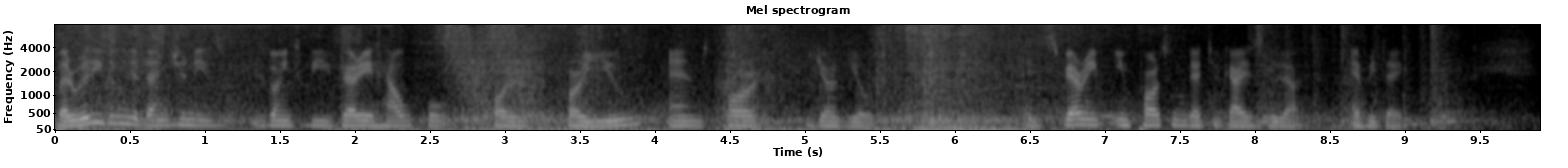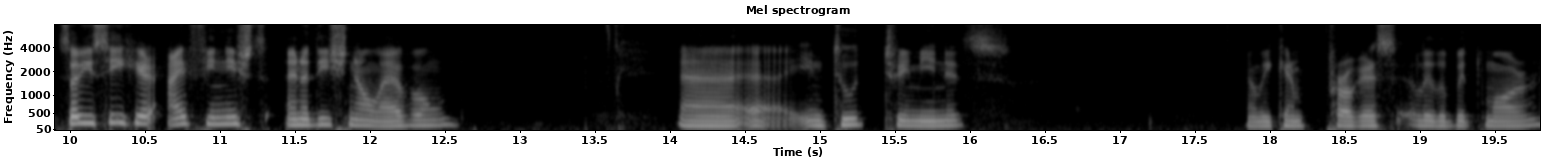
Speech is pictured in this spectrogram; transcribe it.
But really doing the dungeon is, is going to be very helpful for for you and for your guild. It's very important that you guys do that every day so you see here I finished an additional level uh, uh, in two three minutes. And we can progress a little bit more.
